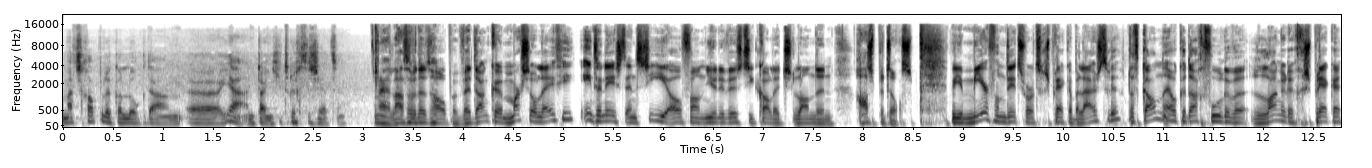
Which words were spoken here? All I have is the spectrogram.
maatschappelijke lockdown ja, een tandje terug te zetten. Nou, laten we het hopen. We danken Marcel Levy, internist en CEO van University College London Hospitals. Wil je meer van dit soort gesprekken beluisteren? Dat kan. Elke dag voeren we langere gesprekken.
